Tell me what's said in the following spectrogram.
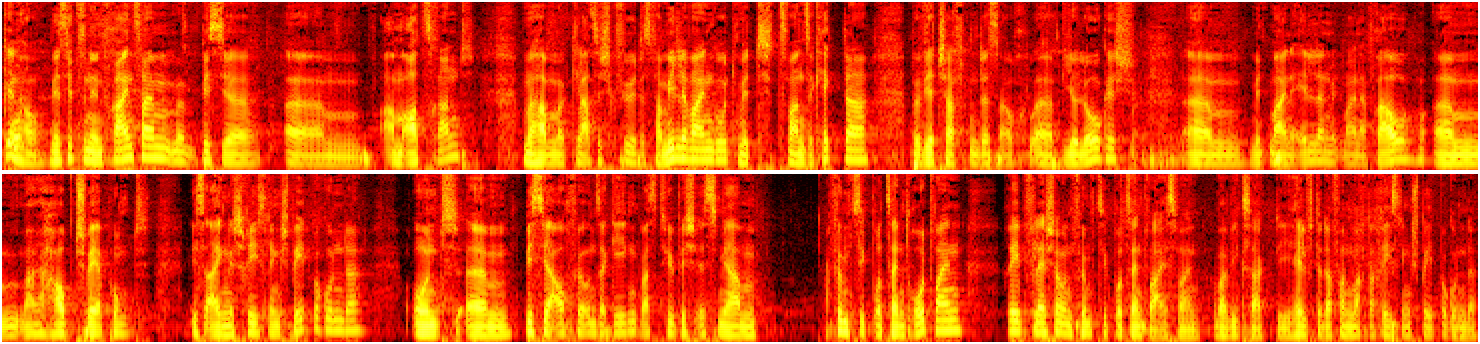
Genau. Wir sitzen in Freinsheim, ein bisschen ähm, am Ortsrand. Wir haben ein klassisch geführtes Familienweingut mit 20 Hektar, bewirtschaften das auch äh, biologisch ähm, mit meinen Eltern, mit meiner Frau. Ähm, mein Hauptschwerpunkt ist eigentlich Riesling Spätburgunder und ähm, bisher auch für unsere Gegend, was typisch ist, wir haben 50 Prozent Rotwein. Rebfläche und 50 Prozent Weißwein. Aber wie gesagt, die Hälfte davon macht auch Riesling Spätburgunder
